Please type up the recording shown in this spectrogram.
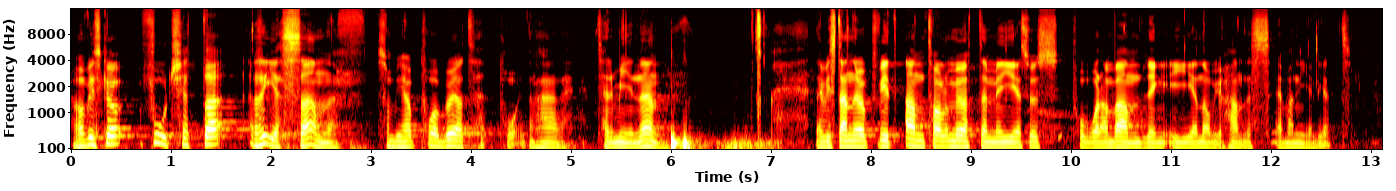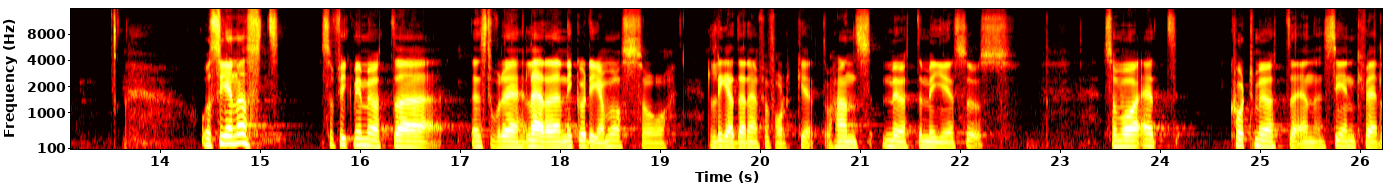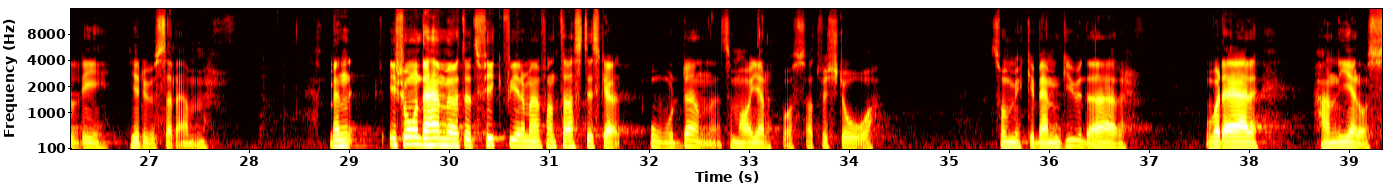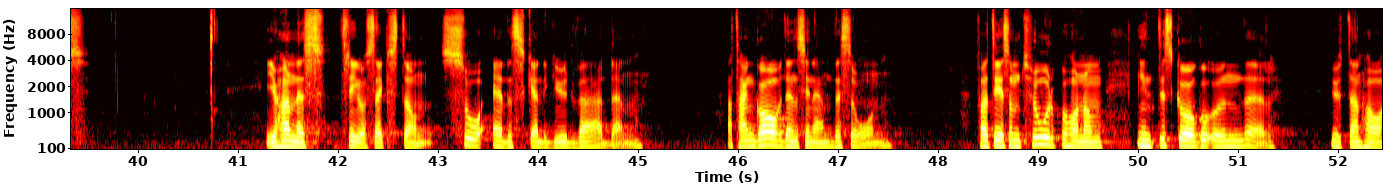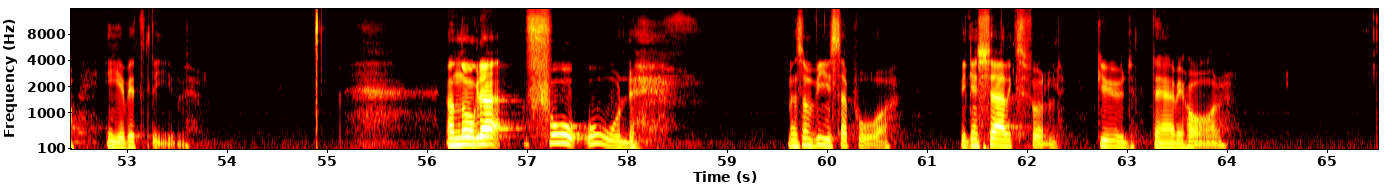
Ja, vi ska fortsätta resan som vi har påbörjat på den här terminen. När vi stannar upp vid ett antal möten med Jesus på vår vandring genom Johannes evangeliet. Och senast så fick vi möta den store läraren Nikodemos och ledaren för folket och hans möte med Jesus. Som var ett kort möte en sen kväll i Jerusalem. Men ifrån det här mötet fick vi de här fantastiska orden som har hjälpt oss att förstå så mycket vem Gud är och vad det är han ger oss. I Johannes 3.16, så älskade Gud världen att han gav den sin enda son för att de som tror på honom inte ska gå under utan ha evigt liv. Några få ord, men som visar på vilken kärleksfull Gud det är vi har.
